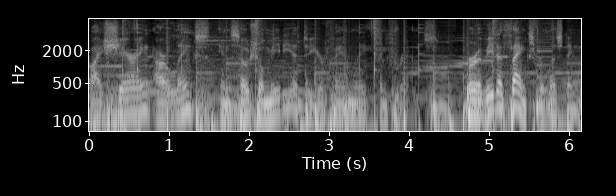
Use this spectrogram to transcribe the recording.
by sharing our links in social media to your family and friends. Pura Vida, thanks for listening.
